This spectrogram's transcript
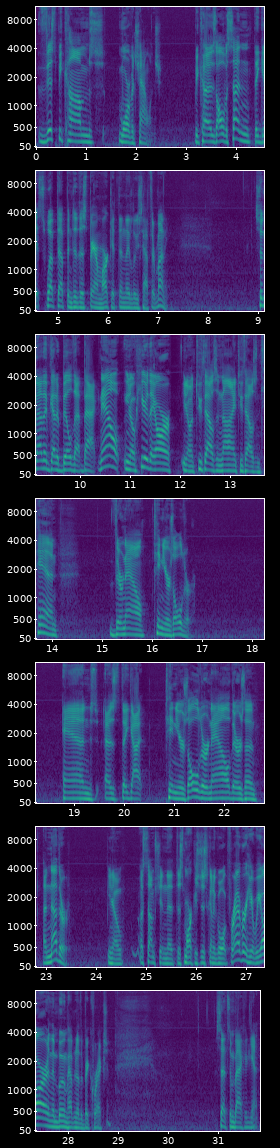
this becomes more of a challenge. because all of a sudden they get swept up into this bear market, then they lose half their money. So now they've got to build that back. Now, you know, here they are, you know, in 2009, 2010, they're now 10 years older. And as they got 10 years older, now there's a, another, you know, assumption that this market's just going to go up forever. Here we are, and then boom, have another big correction. Sets them back again.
